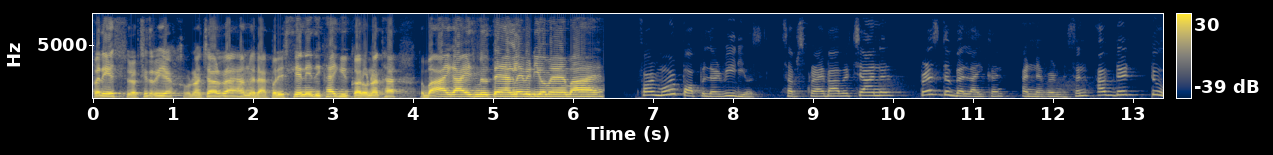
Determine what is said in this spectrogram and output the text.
पर ही सुरक्षित रहिए। कोरोना चल रहा है हमने रैपर इसलिए नहीं दिखाया क्योंकि कोरोना था। तो बाय गाइस मिलते हैं अगले वीडियो में। Bye for more popular videos, subscribe our channel press the bell icon and never miss an update too.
